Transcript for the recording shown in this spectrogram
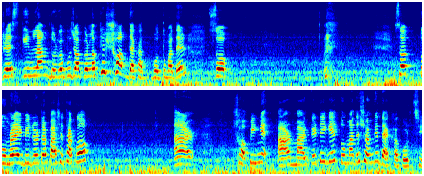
ড্রেস কিনলাম দুর্গাপূজা উপলক্ষে সব দেখাবো তোমাদের। সো সো তোমরা এই ভিডিওটার পাশে থাকো। আর শপিংয়ে আর মার্কেটে গিয়ে তোমাদের সঙ্গে দেখা করছি।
